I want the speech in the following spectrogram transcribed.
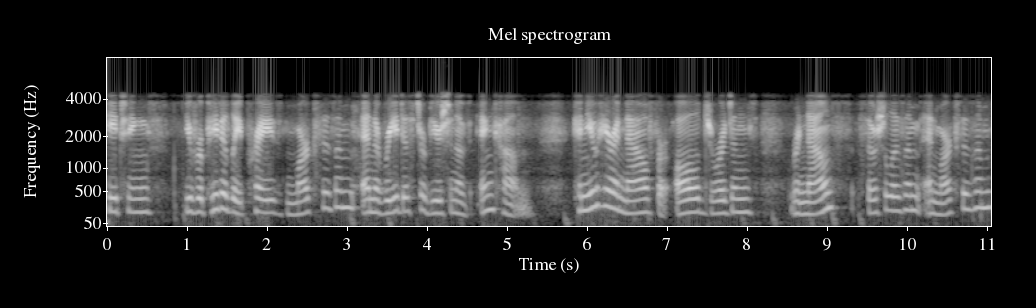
teachings, you've repeatedly praised Marxism and the redistribution of income. Can you here and now, for all Georgians, renounce socialism and Marxism?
